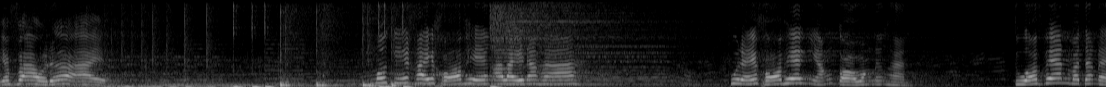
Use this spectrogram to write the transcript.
อย่าเฝ้าเด้อไอายเมื่อกี้ใครขอเพลงอะไรนะคะ ผู้ใดขอเพลงหยังก่อวังหนึ่งหัน ตัวแฟนมาจังไหน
